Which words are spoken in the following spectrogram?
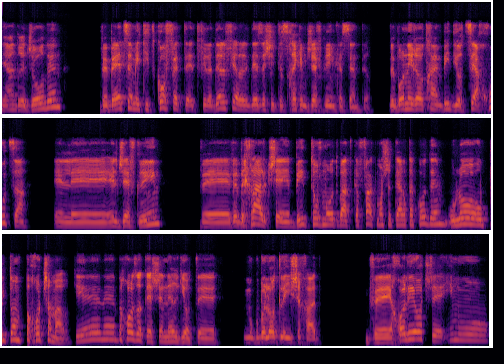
דיאנדרה ג'ורדן, ובעצם היא תתקוף את, את פילדלפיה על ידי זה שהיא תשחק עם ג'ף גרין כסנטר. ובוא נראה אותך עם ביד יוצא החוצה אל, אה, אל ג'ף גרין, ו, ובכלל, כשביד טוב מאוד בהתקפה, כמו שתיארת קודם, הוא לא, הוא פתאום פחות שמר, כי אה, בכל זאת יש אנרגיות אה, מוגבלות לאיש אחד, ויכול להיות שאם הוא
